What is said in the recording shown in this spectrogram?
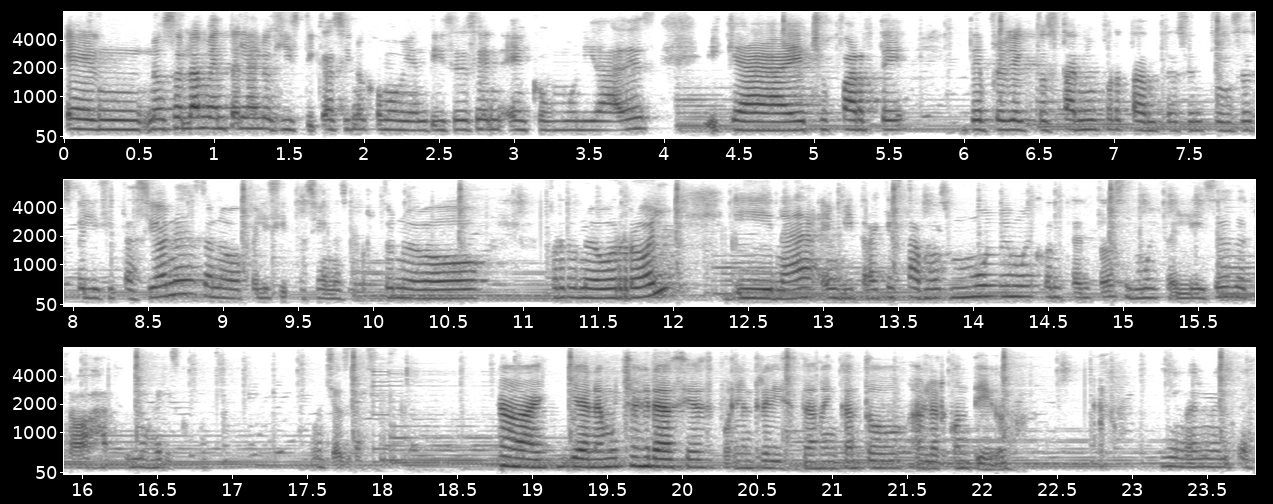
en, no solamente en la logística, sino como bien dices, en, en, comunidades y que ha hecho parte de proyectos tan importantes. Entonces, felicitaciones, de nuevo felicitaciones por tu nuevo, por tu nuevo rol y nada, en Vitra que estamos muy, muy contentos y muy felices de trabajar con mujeres como tú. Muchas gracias. Ay, Diana, muchas gracias por la entrevista. Me encantó hablar contigo. Igualmente.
